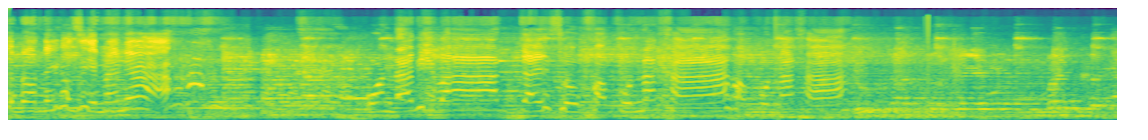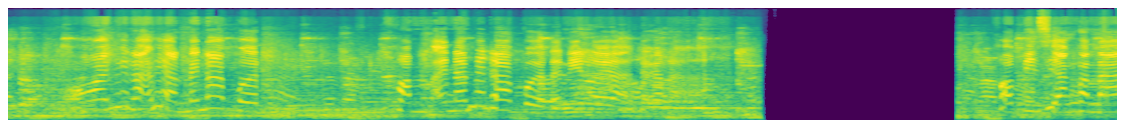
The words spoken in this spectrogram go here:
จะโดนลิขสิทธิ์ไหมเนี่ยคุณอภิบาลใจสุขขอบคุณนะคะ ขอบคุณนะคะโอ้ยพี่หลานพี่อันไม่น่าเปิดความไอ้นั้นไม่น่าเปิดอันนี้เลยอะเดี๋ยวกันนะขอปิดเสียงก่อนนะ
